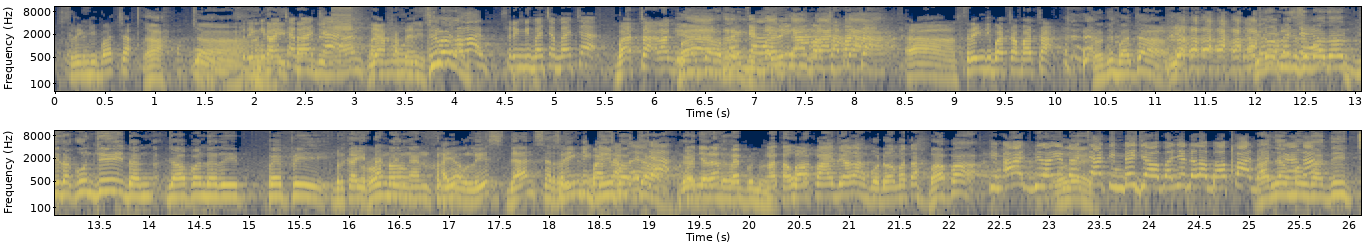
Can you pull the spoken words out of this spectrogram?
Sering dibaca. Nah, baca. Sering Berkaitan dibaca-baca. dengan Ya, penulis. Silakan. Sering dibaca-baca. Baca lagi. Baca, Ya, sering baca. dibaca, sering dibaca-baca. Ah, sering dibaca-baca. Berarti baca. Jawabannya Kita beri ya. kesempatan, kita kunci dan jawaban dari Pepi. Berkaitan Ronald. dengan penulis dan Sering sering dibaca. dibaca. Berkaitan nyerah, Pep. Nggak tahu. Bapak aja lah, bodo amat ah. Bapak Tim A bilangnya Boleh. baca, tim B jawabannya adalah bapak dan hanya ternyata mengganti C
